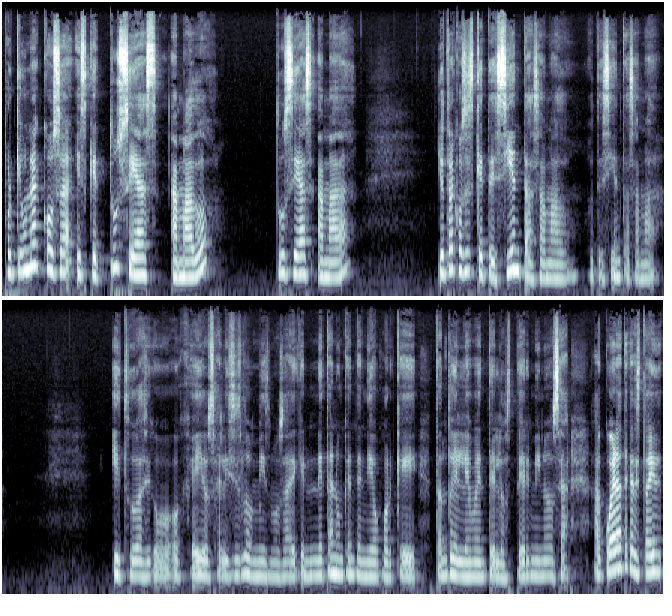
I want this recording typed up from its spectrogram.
Porque una cosa es que tú seas amado, tú seas amada, y otra cosa es que te sientas amado o te sientas amada. Y tú así como, ok, o sea, dices lo mismo, o sea, de que neta nunca he entendido por qué tanto dilema entre los términos, o sea, acuérdate que te estoy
